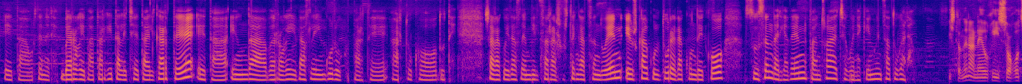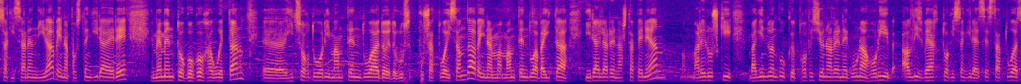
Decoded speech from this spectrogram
eta urten ere, berrogei bat argitaletxe eta elkarte, eta eunda berrogei idazle inguruk parte hartuko dute. Sarako idazleen biltzarra sustengatzen duen Euskal Kultur erakundeko zuzendaria den Pantsoa Etxeguenekin mintzatu gara. Istan dena, neurri zogotzak izanen dira, baina posten gira ere, memento gogo hauetan, e, hitzordu hori mantendua edo, edo pusatua izan da, baina mantendua baita irailaren astapenean, maleruski baginduen guk profesionalen eguna hori aldiz behartuak izan gira ez ez datua,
